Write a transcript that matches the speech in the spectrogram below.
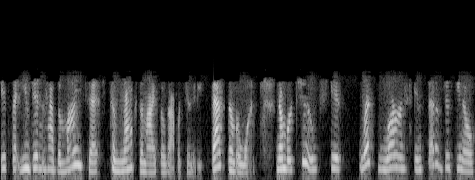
It's that you didn't have the mindset to maximize those opportunities. That's number one. Number two is let's learn instead of just, you know,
